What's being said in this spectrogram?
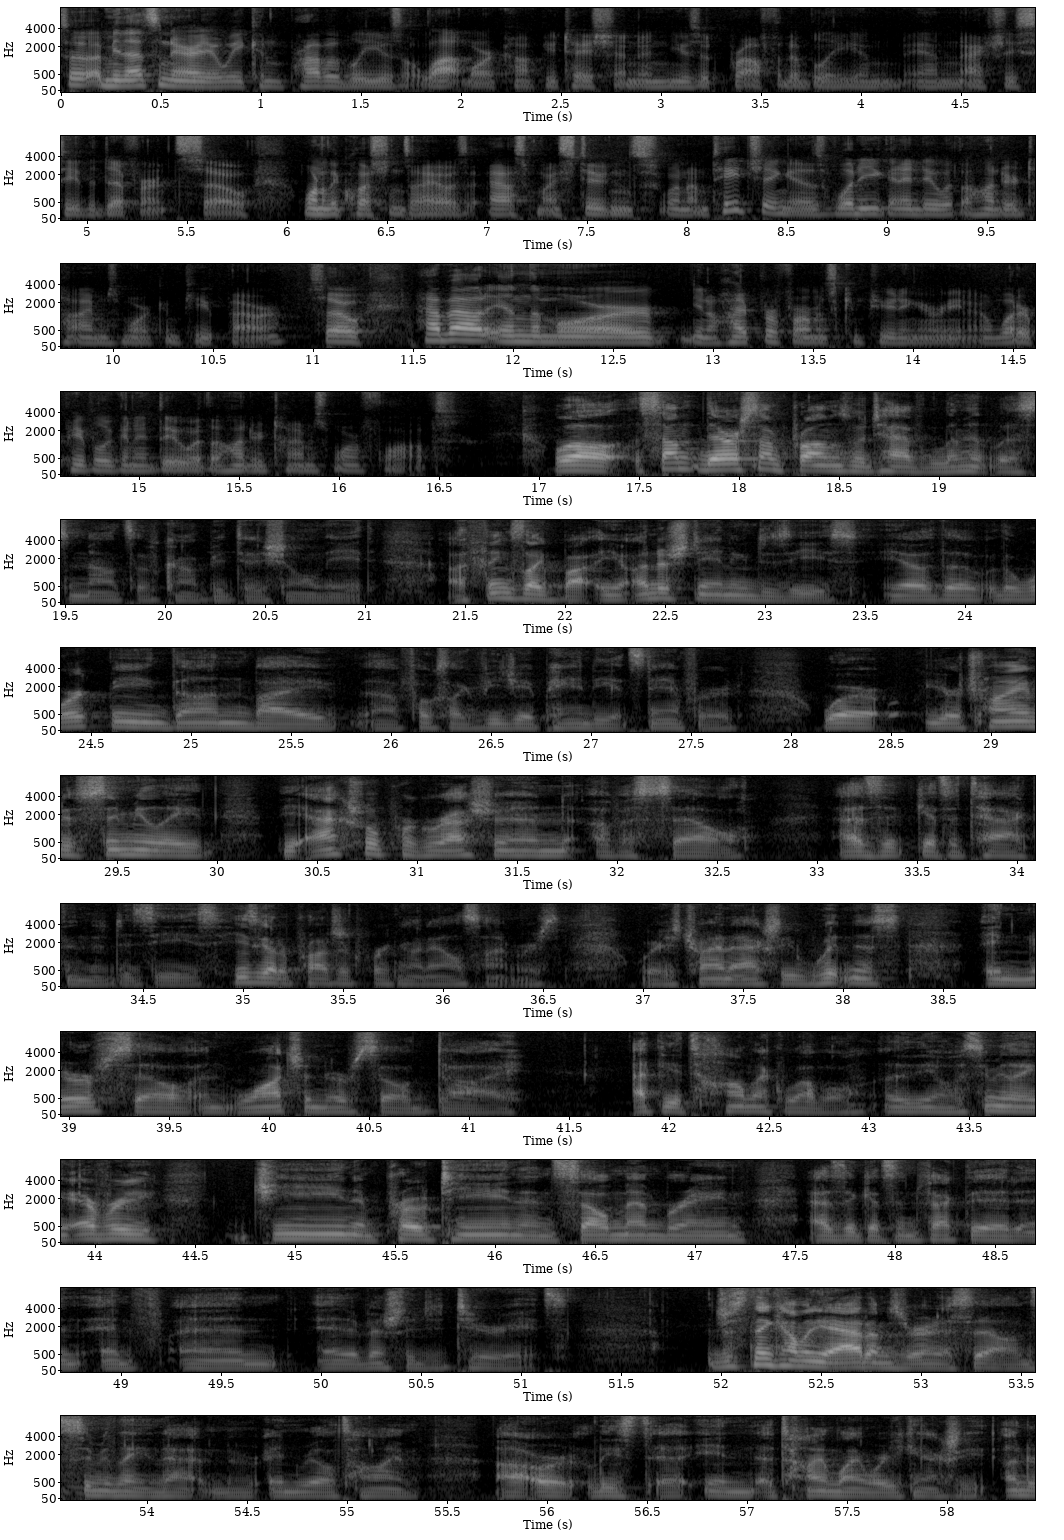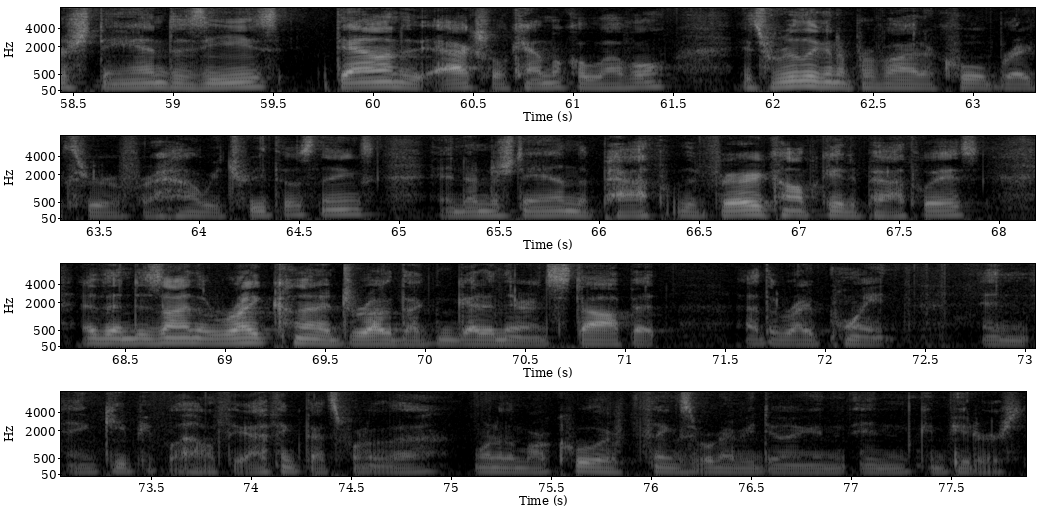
So, I mean, that's an area we can probably use a lot more computation and use it profitably and, and actually see the difference. So, one of the questions I always ask my students when I'm teaching is, what are you going to do with 100 times more compute power? So, how about in the more you know, high performance computing arena? What are people going to do with 100 times more flops? Well, some, there are some problems which have limitless amounts of computational need. Uh, things like you know, understanding disease. You know, the, the work being done by uh, folks like Vijay Pande at Stanford, where you're trying to simulate the actual progression of a cell as it gets attacked in the disease. He's got a project working on Alzheimer's where he's trying to actually witness a nerve cell and watch a nerve cell die at the atomic level, uh, you know, simulating every gene and protein and cell membrane as it gets infected and, and, and, and eventually deteriorates. Just think how many atoms are in a cell and simulating that in, in real time, uh, or at least uh, in a timeline where you can actually understand disease down to the actual chemical level. It's really going to provide a cool breakthrough for how we treat those things and understand the path, the very complicated pathways, and then design the right kind of drug that can get in there and stop it at the right point and, and keep people healthy. I think that's one of the one of the more cooler things that we're going to be doing in, in computers.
